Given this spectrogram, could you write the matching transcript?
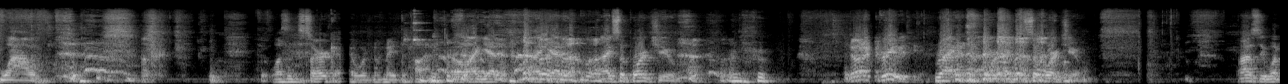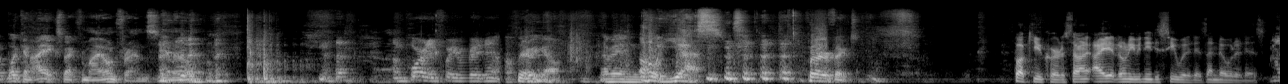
Wow. If it wasn't Sark, I wouldn't have made the pun. Oh, I get it. I get it. I support you. I don't agree with you. Right. I support, I support you. Honestly, what what can I expect from my own friends? You know. I'm pouring it for you right now. There we go. I mean, Oh yes. Perfect. Fuck you, Curtis. I, I don't even need to see what it is. I know what it is. I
